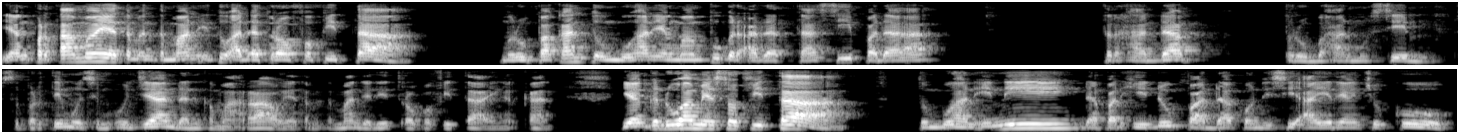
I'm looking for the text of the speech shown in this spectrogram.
Yang pertama ya teman-teman itu ada Trophophyta. Merupakan tumbuhan yang mampu beradaptasi pada terhadap perubahan musim seperti musim hujan dan kemarau ya teman-teman. Jadi tropofita ingatkan. Yang kedua mesofita. Tumbuhan ini dapat hidup pada kondisi air yang cukup,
